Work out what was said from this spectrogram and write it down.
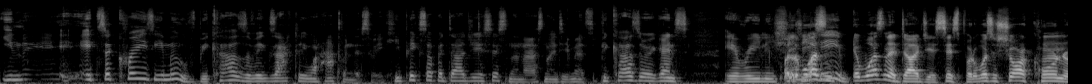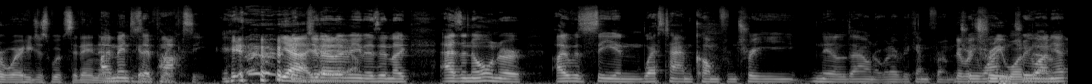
you know, it's a crazy move because of exactly what happened this week. He picks up a dodgy assist in the last ninety minutes because they're against a really shitty Well, it wasn't. team. It wasn't a dodgy assist, but it was a short corner where he just whips it in. And I meant to say poxy. Yeah, do you yeah, know what yeah, I mean? As in, like, as an owner, I was seeing West Ham come from three nil down or whatever they came from. They were 3-1, 3-1 3-1, down, yeah. yeah.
